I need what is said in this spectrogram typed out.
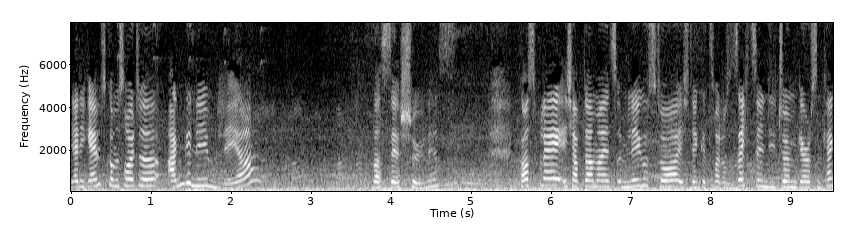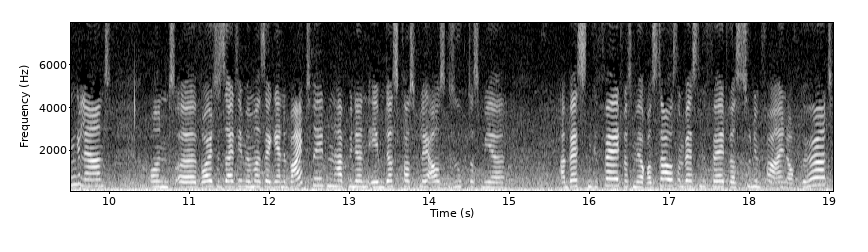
Ja, die Gamescom ist heute angenehm leer, was sehr schön ist. Cosplay, ich habe damals im Lego Store, ich denke 2016, die German Garrison kennengelernt und äh, wollte seitdem immer sehr gerne beitreten, habe mir dann eben das Cosplay ausgesucht, das mir am besten gefällt, was mir auch aus Star Wars am besten gefällt, was zu dem Verein auch gehört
